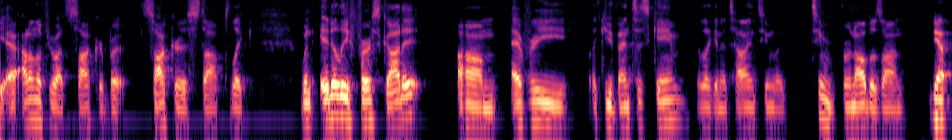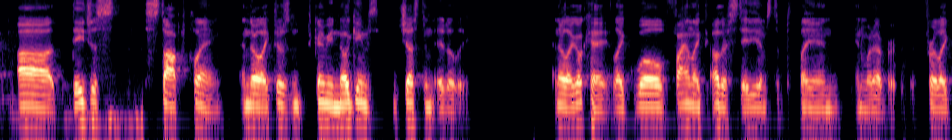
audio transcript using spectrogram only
I don't know if you watch soccer, but soccer has stopped. Like when Italy first got it, um, every like Juventus game, like an Italian team, like team Ronaldo's on, Yep. uh, they just stopped playing, and they're like, "There's gonna be no games just in Italy," and they're like, "Okay, like we'll find like other stadiums to play in and whatever for like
